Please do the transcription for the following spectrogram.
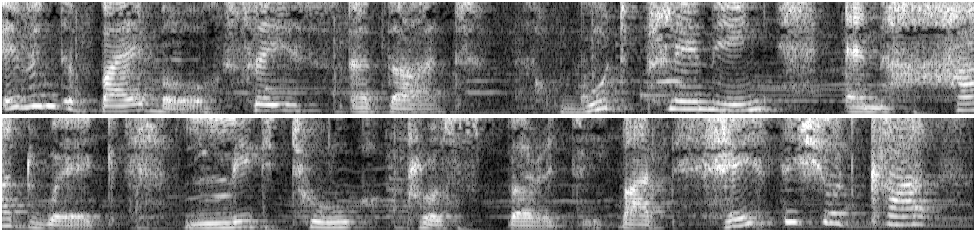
Even the Bible says uh, that good planning and hard work lead to prosperity, but hasty shortcuts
